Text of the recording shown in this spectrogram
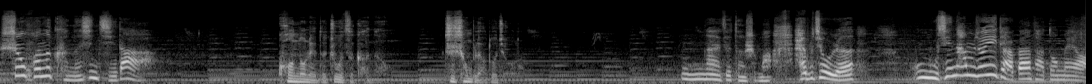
生还的可能性极大啊！矿洞里的柱子可能支撑不了多久。那还在等什么？还不救人？母亲他们就一点办法都没有。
